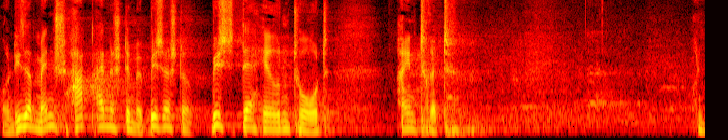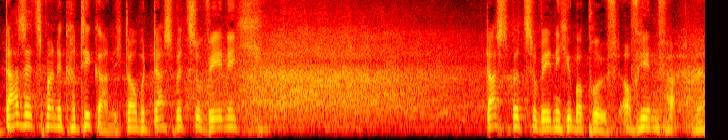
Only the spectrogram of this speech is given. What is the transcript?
Und dieser Mensch hat eine Stimme, bis er stirbt, bis der Hirntod eintritt. Und da setzt meine Kritik an. Ich glaube, das wird zu wenig, das wird zu wenig überprüft. Auf jeden Fall. Ne?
